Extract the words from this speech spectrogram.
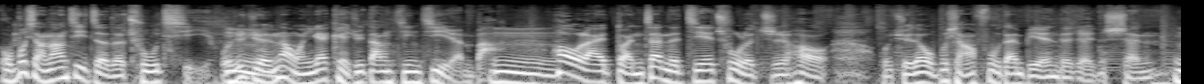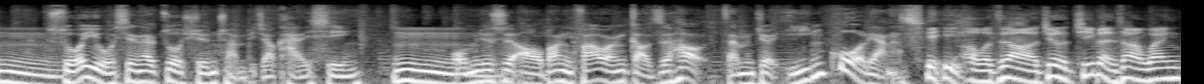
我不想当记者的初期，我就觉得那我应该可以去当经纪人吧。嗯，后来短暂的接触了之后，我觉得我不想要负担别人的人生。嗯，所以我现在做宣传比较开心。嗯，我们就是哦，我帮你发完稿之后，咱们就赢货两期。哦，我知道，就基本上 one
